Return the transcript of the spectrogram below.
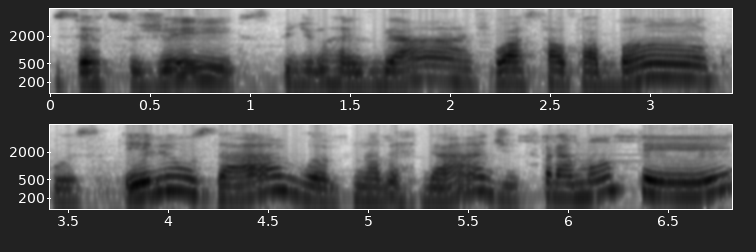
de certos sujeitos, pedindo resgate, o assalto a bancos, ele usava, na verdade, para manter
